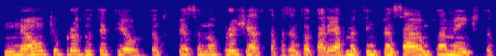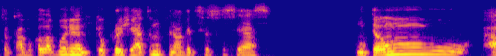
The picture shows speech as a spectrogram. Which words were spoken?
não que o produto é teu, então tu pensa no projeto, tá fazendo tua tarefa, mas tem que pensar amplamente, então tu acaba colaborando, porque o projeto no final tem que ser sucesso. Então, a,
